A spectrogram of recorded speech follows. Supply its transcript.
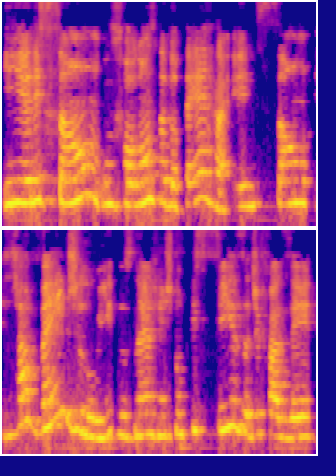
E eles são, os rolões da Doterra, eles são, já vêm diluídos, né? A gente não precisa de fazer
